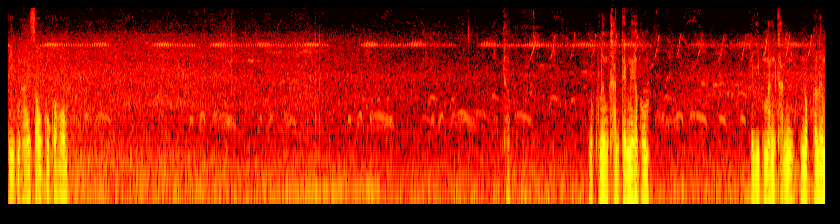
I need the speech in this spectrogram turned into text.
ปีกมาหายสองกุ๊กครับผม นกเริ่มขันเต็มเลยครับผมไปหยิบมันขันนกก็เริ่ม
